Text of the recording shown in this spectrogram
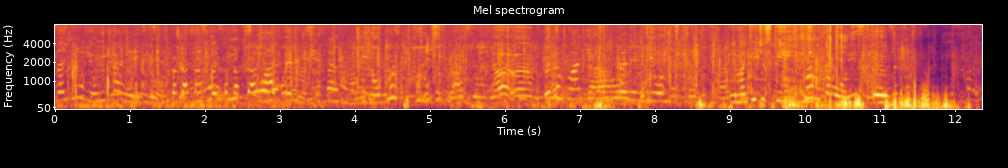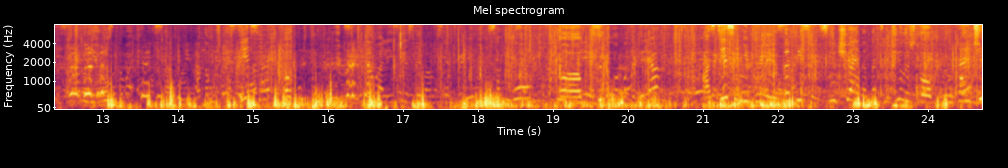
За дни уникальный регион. Здесь возник склад да, В этом плане уникальный регион климатический. Кроме того, из, э, э, цикл о богатырях. А здесь они были записаны случайно. Так случилось, что получили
